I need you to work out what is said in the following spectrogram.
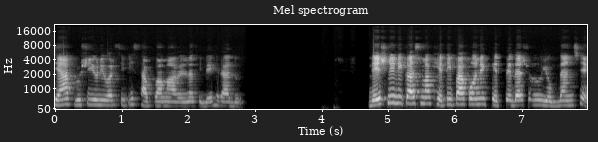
જ્યાં કૃષિ યુનિવર્સિટી સ્થાપવામાં આવેલ નથી. દેહરાદૂન. દેશની નિકાસમાં ખેતી પાકો અને ખેત પેદાશોનું યોગદાન છે.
